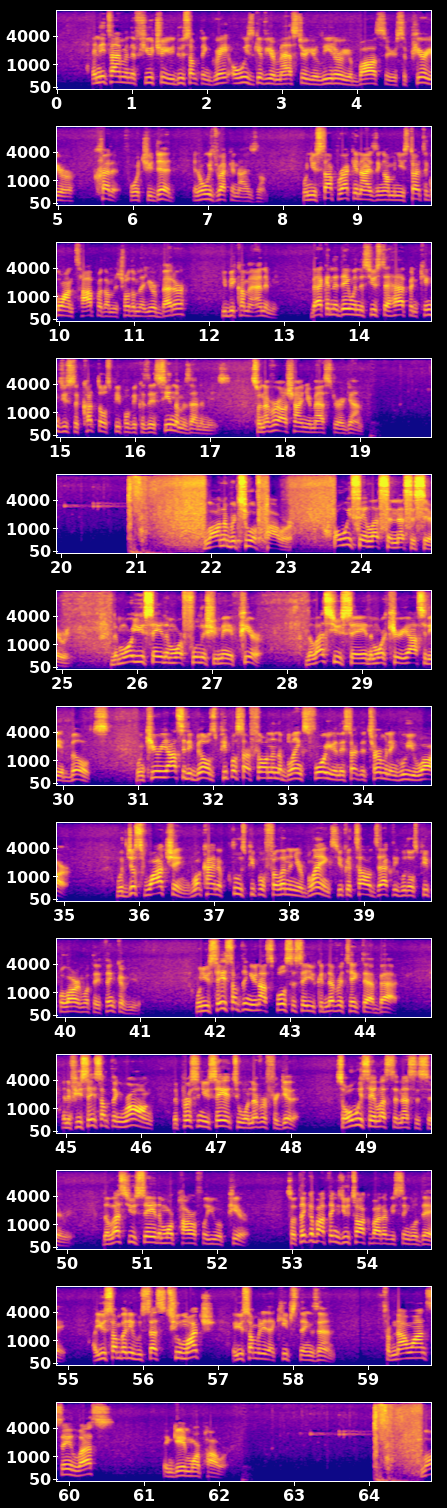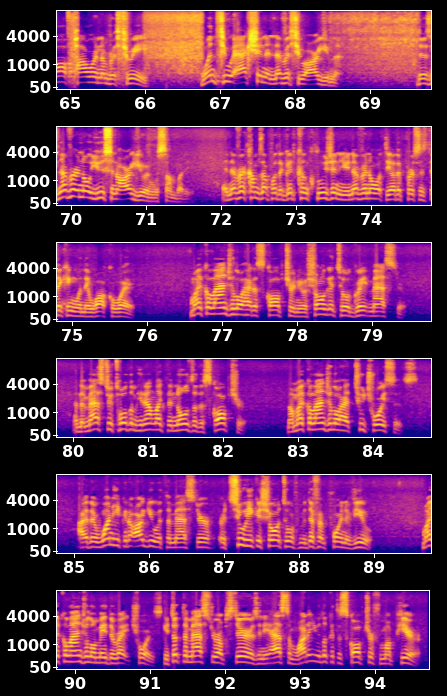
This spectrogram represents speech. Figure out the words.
Anytime in the future you do something great, always give your master, your leader, your boss, or your superior credit for what you did and always recognize them. When you stop recognizing them and you start to go on top of them and show them that you're better, you become an enemy. Back in the day when this used to happen, kings used to cut those people because they seen them as enemies. So never outshine your master again. Law number two of power. Always say less than necessary. The more you say, the more foolish you may appear. The less you say, the more curiosity it builds. When curiosity builds, people start filling in the blanks for you and they start determining who you are. With just watching what kind of clues people fill in in your blanks, you could tell exactly who those people are and what they think of you. When you say something you're not supposed to say, you can never take that back. And if you say something wrong, the person you say it to will never forget it. So always say less than necessary. The less you say, the more powerful you appear. So think about things you talk about every single day. Are you somebody who says too much? Are you somebody that keeps things in? From now on, say less and gain more power. Law of power number three win through action and never through argument. There's never no use in arguing with somebody. It never comes up with a good conclusion, and you never know what the other person's thinking when they walk away. Michelangelo had a sculpture and he was showing it to a great master. And the master told him he didn't like the nose of the sculpture. Now, Michelangelo had two choices. Either one, he could argue with the master, or two, he could show it to him from a different point of view. Michelangelo made the right choice. He took the master upstairs and he asked him, Why don't you look at the sculpture from up here?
